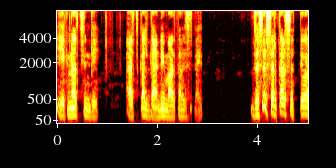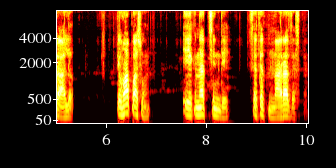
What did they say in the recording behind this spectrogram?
एकनाथ शिंदे आजकाल दांडी मारताना दिसत आहेत जसं सरकार सत्तेवर आलं तेव्हापासून एकनाथ शिंदे सतत नाराज असतात.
